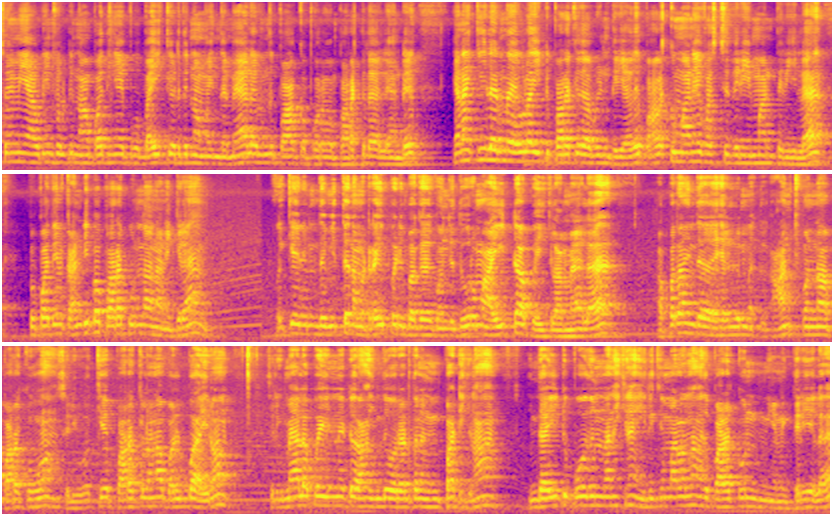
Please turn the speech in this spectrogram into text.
சுவாமி அப்படின்னு சொல்லிட்டு நான் பார்த்தீங்கன்னா இப்போ பைக் எடுத்து நம்ம இந்த மேலே இருந்து பார்க்க போகிறோம் பறக்குதா இல்லையாண்டு ஏன்னா கீழே இருந்தால் எவ்வளோ ஹைட்டு பறக்குது அப்படின்னு தெரியாது. பறக்குமானே ஃபஸ்ட்டு தெரியுமான்னு தெரியல. இப்போ பார்த்தீங்கன்னா கண்டிப்பாக பறக்கும்னு தான் நினைக்கிறேன். ஓகே இந்த மித்தை நம்ம ட்ரை பண்ணி பார்க்கறது கொஞ்சம் தூரமாக ஹைட்டாக போய்க்கலாம் மேலே. அப்போ தான் இந்த ஹெல்மெட் லான்ச் பண்ணால் பறக்கும் சரி ஓகே பறக்கலைன்னா பல்ப் ஆயிரும். சரி மேலே போய் நின்றுட்டு இந்த ஒரு இடத்துல நிப்பாட்டிக்கலாம். இந்த ஹைட்டு போதுன்னு நினைக்கிறேன். இதுக்கு மேலெலாம் அது பறக்கும்னு எனக்கு தெரியலை.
